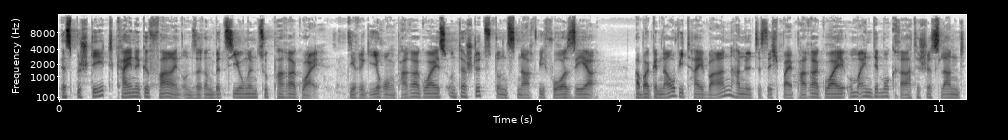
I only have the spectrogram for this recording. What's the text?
Es besteht keine Gefahr in unseren Beziehungen zu Paraguay. Die Regierung Paraguays unterstützt uns nach wie vor sehr. Aber genau wie Taiwan handelt es sich bei Paraguay um ein demokratisches Land,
